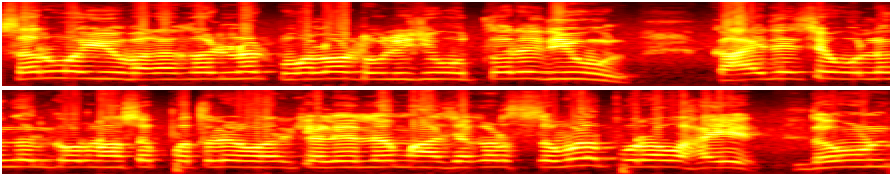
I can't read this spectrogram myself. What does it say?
सर्व विभागाकडनं टोलाटोलीची उत्तरे देऊन कायद्याचे उल्लंघन करून असं पत्रव्यवहार केलेलं माझ्याकडं सबळ पुरावा आहेत. दौंड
